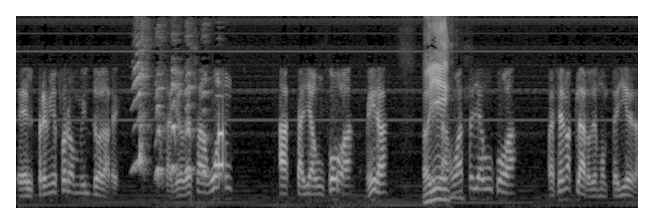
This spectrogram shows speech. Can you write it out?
El premio fueron mil dólares. Salió de San Juan hasta Yabucoa. Mira, de Oye, San Juan hasta Yabucoa, para ser más claro, de Montelledra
